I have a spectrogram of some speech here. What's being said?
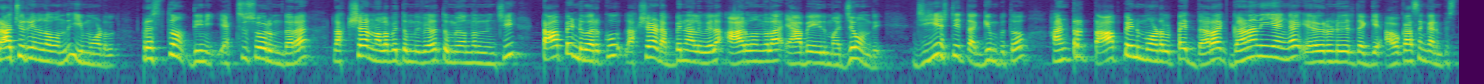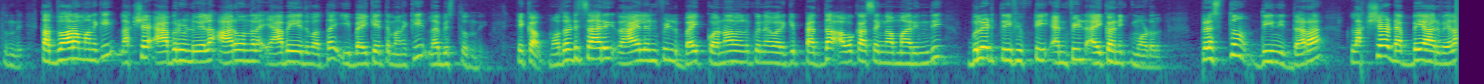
ప్రాచుర్యంలో ఉంది ఈ మోడల్. ప్రస్తుతం దీని ఎక్స్ షోరూమ్ ధర లక్ష నలభై తొమ్మిది వేల తొమ్మిది వందల నుంచి టాప్ ఎండ్ వరకు లక్ష డెబ్బై నాలుగు వేల ఆరు వందల యాభై ఐదు మధ్య ఉంది. జీఎస్టీ తగ్గింపుతో హంటర్ టాప్ ఎండ్ మోడల్పై ధర గణనీయంగా ఇరవై రెండు వేలు తగ్గే అవకాశం కనిపిస్తుంది. తద్వారా మనకి లక్ష యాభై రెండు వేల ఆరు వందల యాభై ఐదు వద్ద ఈ బైక్ అయితే మనకి లభిస్తుంది. ఇక మొదటిసారి రాయల్ ఎన్ఫీల్డ్ బైక్ కొనాలనుకునే వారికి పెద్ద అవకాశంగా మారింది Bullet three fifty Enfield iconic model ప్రస్తుతం దీని ధర లక్ష డెబ్బై ఆరు వేల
